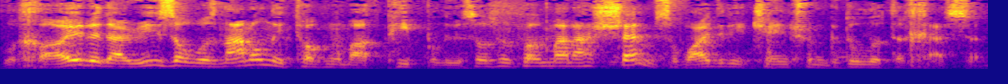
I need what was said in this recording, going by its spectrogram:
The Arizal was not only talking about people; he was also talking about Hashem. So why did he change from Gedula to Chesed?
